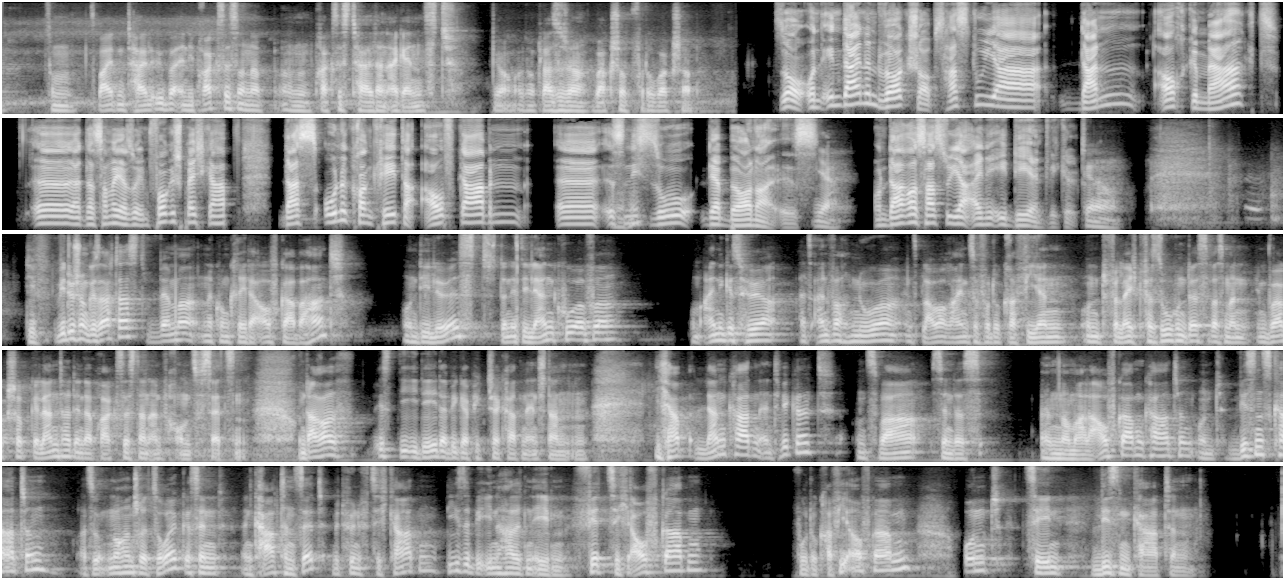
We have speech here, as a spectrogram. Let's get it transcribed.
zum zweiten Teil über in die Praxis und habe einen Praxisteil dann ergänzt. Ja, also klassischer Workshop, Foto-Workshop. So, und in deinen Workshops hast du ja dann auch gemerkt, äh, das haben wir ja so im Vorgespräch gehabt, dass ohne konkrete Aufgaben äh, es mhm. nicht so der Burner ist. Ja. Und daraus hast du ja eine Idee entwickelt. Genau. Die, wie du schon gesagt hast, wenn man eine konkrete Aufgabe hat und die löst, dann ist die Lernkurve um einiges höher, als einfach nur ins Blaue rein zu fotografieren und vielleicht versuchen, das, was man im Workshop gelernt hat, in der Praxis dann einfach umzusetzen. Und darauf ist die Idee der Bigger Picture Karten entstanden. Ich habe Lernkarten entwickelt und zwar sind das ähm, normale Aufgabenkarten und Wissenskarten. Also noch einen Schritt zurück. Es sind ein Kartenset mit 50 Karten. Diese beinhalten eben 40 Aufgaben, Fotografieaufgaben und 10 Wissenkarten.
